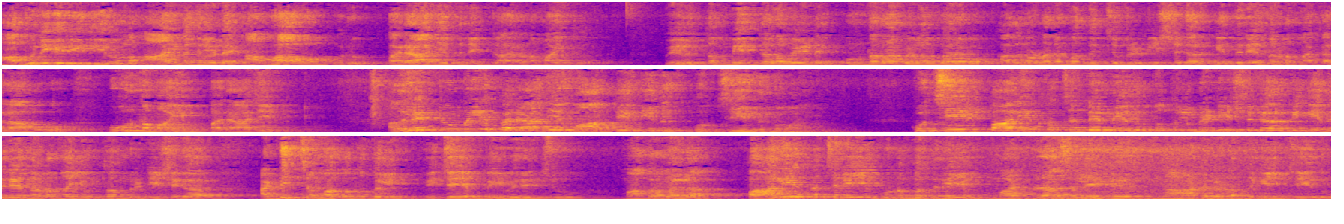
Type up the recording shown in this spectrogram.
ആധുനിക രീതിയിലുള്ള ആയുധങ്ങളുടെ അഭാവം ഒരു പരാജയത്തിന് കാരണമായി തീർന്നു. വേലുത്തമ്പി ദളവയുടെ കുണ്ടറ വിളംബരവും അതിനോടനുബന്ധിച്ച് ബ്രിട്ടീഷുകാർക്കെതിരെ നടന്ന കലാപവും പൂർണമായും പരാജയപ്പെട്ടു. അതിൽ ഏറ്റവും വലിയ പരാജയം വാർത്തയെത്തിയത് കൊച്ചിയിൽ നിന്നുമായിരുന്നു. കൊച്ചിയിൽ പാലിയത്തച്ഛന്റെ നേതൃത്വത്തിൽ ബ്രിട്ടീഷുകാർക്ക് എതിരെ നടന്ന യുദ്ധം ബ്രിട്ടീഷുകാർ അടിച്ചമർത്തുന്നതിൽ വിജയം കൈവരിച്ചു. മാത്രമല്ല പാലിയത്തച്ഛനെയും കുടുംബത്തിനെയും മദ്രാസിലേക്ക് നാടുകടത്തുകയും ചെയ്തു.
